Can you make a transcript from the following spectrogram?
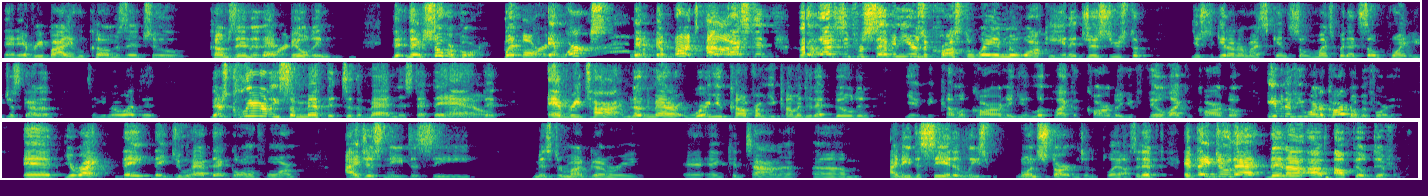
that everybody who comes into comes into that Boring. building they, they're super boring, but Boring. it works. It, it works. I watched it. I watched it for seven years across the way in Milwaukee, and it just used to used to get under my skin so much. But at some point, you just gotta say, you know what? There's clearly some method to the madness that they have. That every time, doesn't matter where you come from, you come into that building, you become a Cardinal, you look like a Cardinal, you feel like a Cardinal, even if you weren't a Cardinal before that. And you're right, they they do have that going for them. I just need to see Mr. Montgomery and, and Quintana. Um, I need to see it at least one start into the playoffs. And if if they do that, then I, I I'll feel differently.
